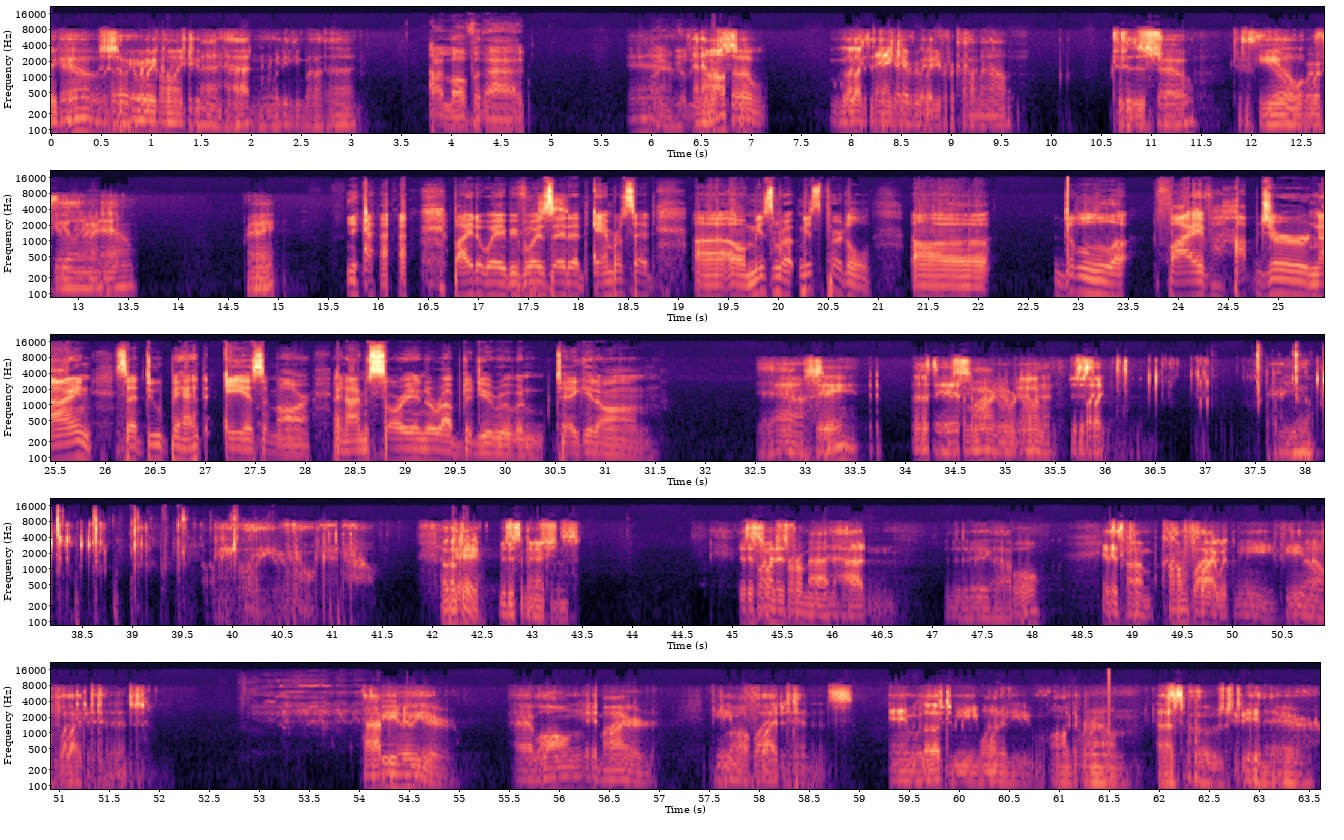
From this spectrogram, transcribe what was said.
Go. Here we go. So here we're going to Manhattan. What do you think about that? I love that. Yeah. really And also, we'd like to thank everybody for coming out to this show to feel what we're feeling right now. Right? Yeah. By the way, before I say that, Amber said, uh, "Oh, Miss Miss Purtle, uh, little uh, five Hopger nine said, "Do bad ASMR," and I'm sorry I interrupted you, Ruben. Take it on. Yeah. See? That's ASMR. We're doing it. Just like. There you go. Okay, go to your phone now. Okay, misconnections. This one is from Manhattan in the Big Apple. It's come, come fly with me, female flight attendant. Happy New Year. I have long admired female flight attendants. and would love to meet one of you on the ground as opposed to in the air.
